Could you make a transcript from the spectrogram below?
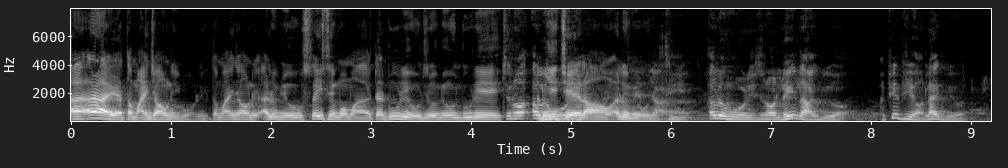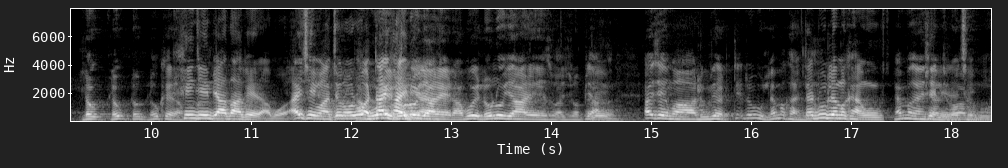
အဲအဲ့ဒါတွေကတမိုင်းချောင်းတွေပေါ့လေတမိုင်းချောင်းတွေအဲ့လိုမျိုးစိတ်စင်ပေါ်မှာတက်တူးတွေကိုဒီလိုမျိုးလူတွေကျွန်တော်အဲ့လိုအမြင်ကျဲလာအောင်အဲ့လိုမျိုးဒီအဲ့လိုမျိုးတွေကျွန်တော်လေးလာပြီးတော့အဖြစ်ဖြစ်အောင်လိုက်ပြီးတော့လှုပ်လှုပ်လှုပ်လှုပ်ခဲ့တာခင်းချင်းပြသခဲ့တာပေါ့အဲ့ဒီအချိန်မှာကျွန်တော်တို့ကတိုက်ခိုက်လို့နေရရတယ်ဒါဘို့လှုပ်လို့ရတယ်ဆိုတာကျွန်တော်ပြတယ် အဲ့ချိန်မှာလူတွေတူလက်မခံတက်တူးလက်မခံဘူးလက်မခံဖြစ်နေတဲ့ချိန်မှာ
